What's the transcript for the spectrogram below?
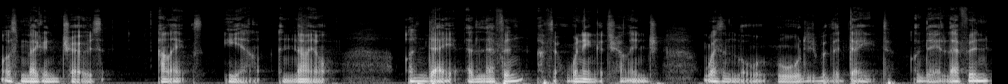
whilst Megan chose Alex, El, and Niall. On day 11, after winning a challenge, Wes and Laura were rewarded with a date. On day 11,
